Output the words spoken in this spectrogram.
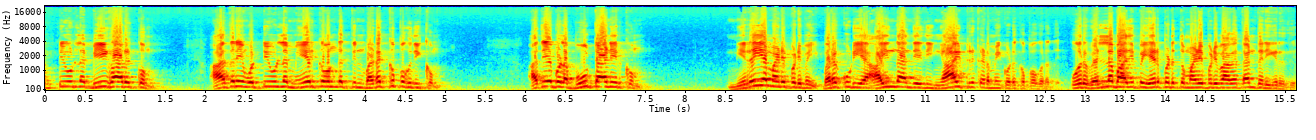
ஒட்டியுள்ள பீகாருக்கும் அதனை ஒட்டியுள்ள மேற்கு வங்கத்தின் வடக்கு பகுதிக்கும் அதே போல் பூட்டானிற்கும் நிறைய மழைப்படிப்பை வரக்கூடிய ஐந்தாம் தேதி ஞாயிற்றுக்கிழமை கொடுக்க போகிறது. ஒரு வெள்ள பாதிப்பை ஏற்படுத்தும் மழைப்படிவாகத்தான் தெரிகிறது.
